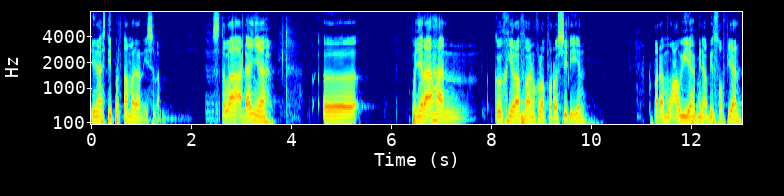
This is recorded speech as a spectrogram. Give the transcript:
dinasti pertama dalam Islam. Setelah adanya eh, penyerahan kekhilafan Khulafaur Rasyidin kepada Muawiyah bin Abi Sofyan,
